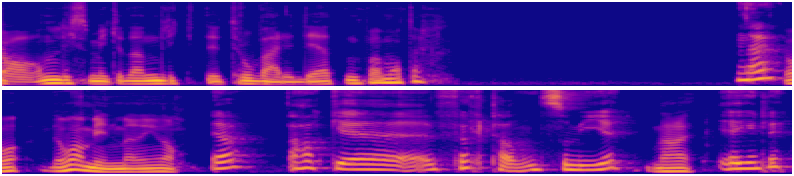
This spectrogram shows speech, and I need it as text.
ga han liksom ikke den riktige troverdigheten, på en måte. Nei. Det var, det var min mening, da. Ja. Jeg har ikke fulgt han så mye, Nei, egentlig.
